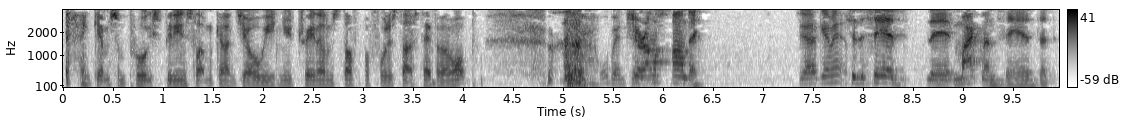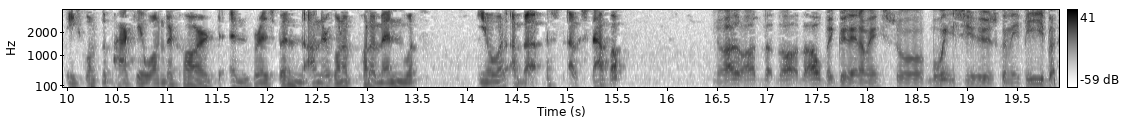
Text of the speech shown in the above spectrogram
and give him some pro experience, let him kind of gel with his new trainer and stuff before they start stepping him up. Sure. Andy. See that again, mate? So they said the Macklin said that he's going to the Pacquiao undercard in Brisbane, and they're going to put him in with, you know, a, a, a step up. No, that, that, that, that'll be good anyway. So we'll wait and see who's going to be. But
